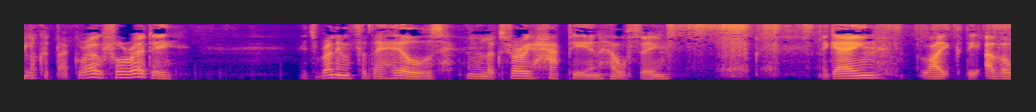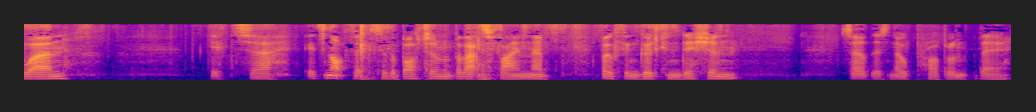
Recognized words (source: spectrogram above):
Look at that growth already. It's running for the hills and it looks very happy and healthy. Again, like the other one, it's uh, it's not fixed to the bottom, but that's fine. They're both in good condition, so there's no problem there.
